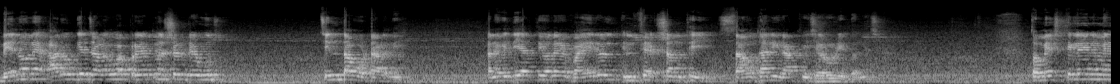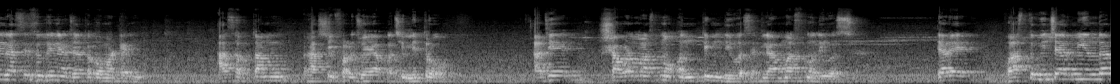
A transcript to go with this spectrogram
બહેનોને આરોગ્ય જાળવવા પ્રયત્નશીલ રહેવું ચિંતાઓ ટાળવી. અને વિદ્યાર્થીઓને વાયરલ ઇન્ફેક્શનથી સાવધાની રાખવી જરૂરી બને છે. તો મેષથી લઈને મીન રાશિ સુધીના જાતકો માટેનું આ સપ્તાહનું રાશિફળ જોયા પછી મિત્રો, આજે શ્રાવણ માસનો અંતિમ દિવસ એટલે અમાસનો દિવસ છે. ત્યારે વાસ્તુ વિચારની અંદર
